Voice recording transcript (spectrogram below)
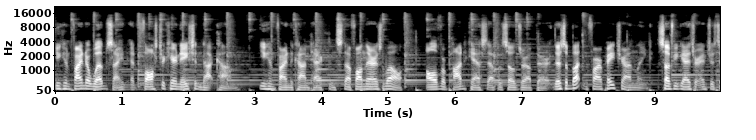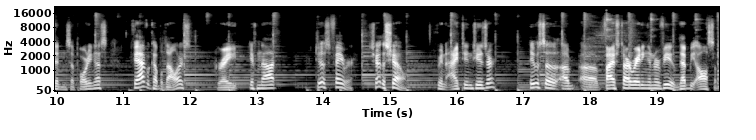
You can find our website at fostercarenation.com. You can find the contact and stuff on there as well. All of our podcast episodes are up there. There's a button for our Patreon link. So if you guys are interested in supporting us, if you have a couple dollars, great. If not, do us a favor share the show. If you're an iTunes user, leave us a, a, a five star rating and review. That'd be awesome.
